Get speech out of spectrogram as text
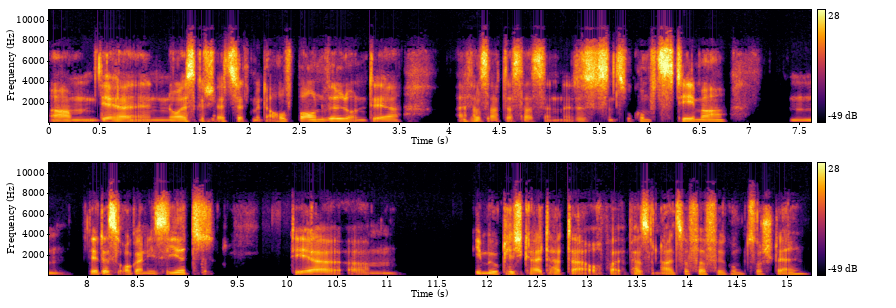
ähm, der ein neues Geschäftsfeld mit aufbauen will und der einfach sagt, das, ein, das ist ein Zukunftsthema, mh, hm, der das organisiert, der ähm, die Möglichkeit hat, da auch Personal zur Verfügung zu stellen.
